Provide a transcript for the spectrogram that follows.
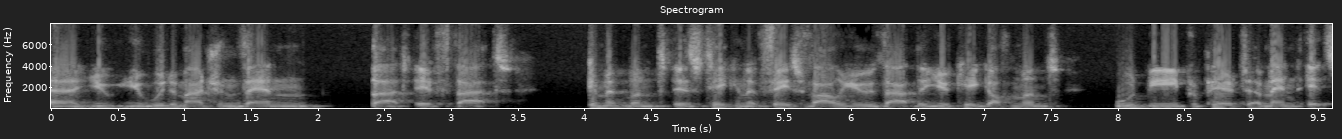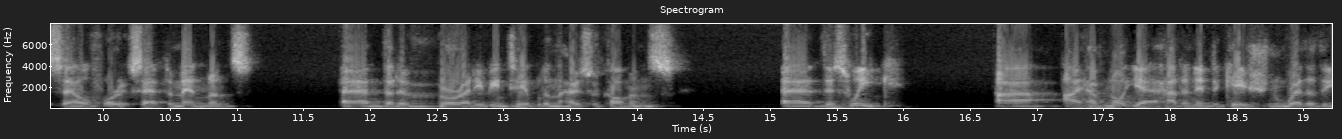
Uh, you, you would imagine then that if that commitment is taken at face value, that the UK government would be prepared to amend itself or accept amendments um, that have already been tabled in the House of Commons uh, this week. Uh, I have not yet had an indication whether the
